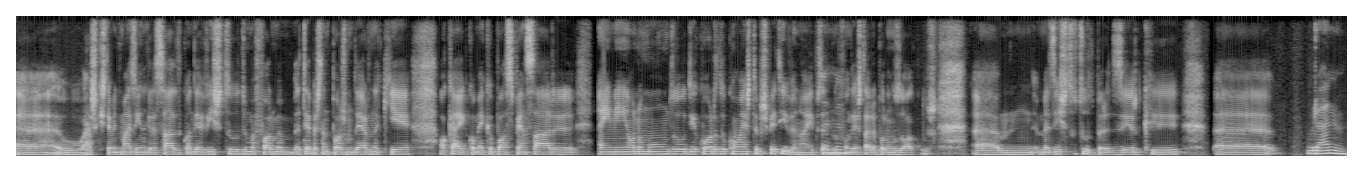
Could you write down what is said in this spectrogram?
é? Eu acho que isto é muito mais engraçado quando é visto de uma forma até bastante pós-moderna, que é, ok, como é que eu posso pensar em mim ou no mundo de acordo com esta perspectiva, não é? E, portanto, uhum. no fundo é estar a pôr uns óculos. Um, mas isto tudo para dizer que Urano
